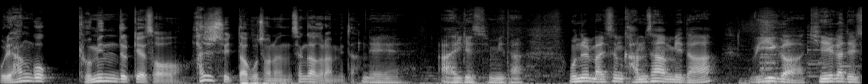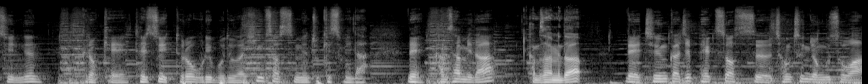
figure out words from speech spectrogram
우리 한국 교민들께서 하실 수 있다고 저는 생각을 합니다. 네, 알겠습니다. 오늘 말씀 감사합니다. 위기가 기회가 될 수 있는 그렇게 될 수 있도록 우리 모두가 힘썼으면 좋겠습니다. 네, 감사합니다. 감사합니다. 네, 지금까지 백서스 정책연구소와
